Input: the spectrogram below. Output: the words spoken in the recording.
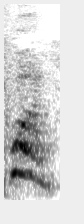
One,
